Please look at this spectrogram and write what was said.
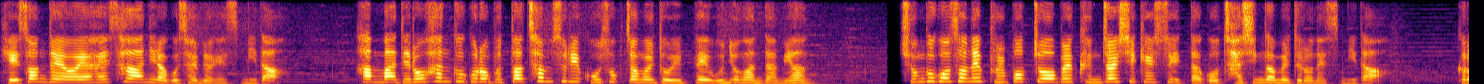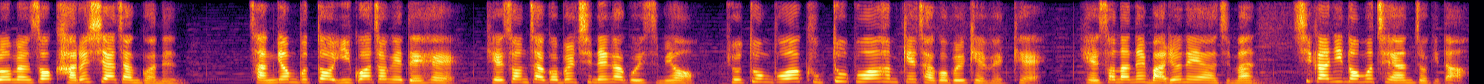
개선되어야 할 사안이라고 설명했습니다. 한마디로 한국으로부터 참수리 고속정을 도입해 운영한다면 중국 어선의 불법 조업을 근절시킬 수 있다고 자신감을 드러냈습니다. 그러면서 가르시아 장관은 작년부터 이 과정에 대해 개선 작업을 진행하고 있으며 교통부와 국토부와 함께 작업을 계획해 개선안을 마련해야 하지만 시간이 너무 제한적이다.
